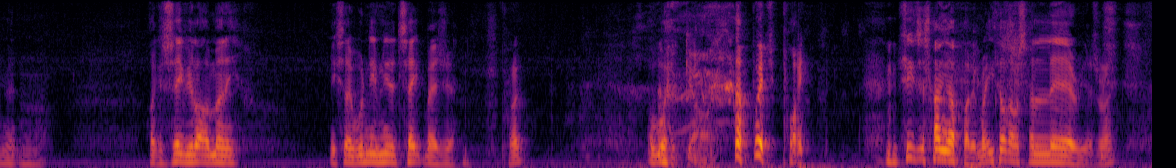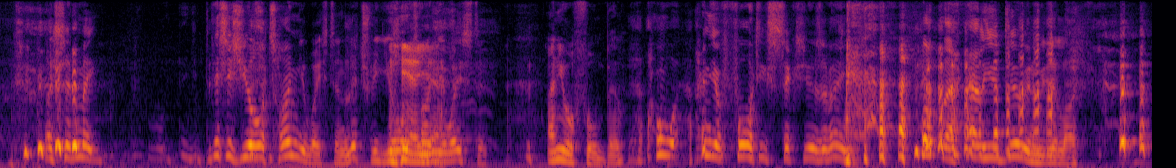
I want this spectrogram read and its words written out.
he went, oh, I could save you a lot of money. He said, I wouldn't even need a tape measure, right? Whi- God. At which point, she just hung up on him, right? He thought that was hilarious, right? I said, mate, this is your time you're wasting. Literally your Yeah, time yeah. you're wasting. And your phone bill. Oh, and you're 46 years of age. what the hell are you doing with your life?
